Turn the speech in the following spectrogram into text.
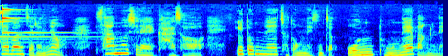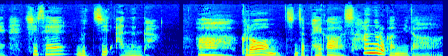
세 번째는요, 사무실에 가서 이 동네 저 동네 진짜 온 동네 방네 시세 묻지 않는다. 아, 그럼 진짜 배가 산으로 갑니다.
